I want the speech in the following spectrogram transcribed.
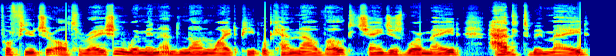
for future alteration? Women and non white people can now vote. Changes were made, had to be made,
